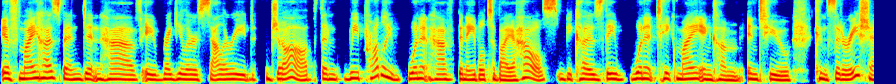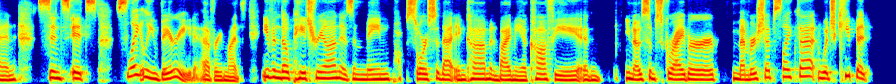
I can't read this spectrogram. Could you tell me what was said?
if my husband didn't have a regular salaried job, then we probably wouldn't have been able to buy a house because they wouldn't take my income into consideration since it's slightly varied every month. Even though Patreon is a main source of that income and buy me a coffee and you know subscriber memberships like that which keep it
